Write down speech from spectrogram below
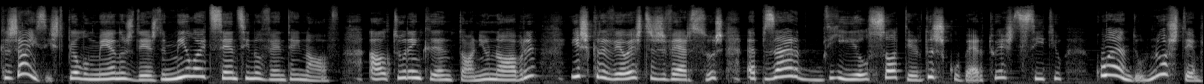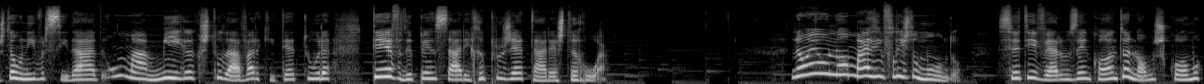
que já existe pelo menos desde 1899, a altura em que António Nobre escreveu estes versos, apesar de ele só ter descoberto este sítio quando, nos tempos da universidade, uma amiga que estudava arquitetura teve de pensar e reprojetar esta rua. Não é o nome mais infeliz do mundo, se tivermos em conta nomes como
